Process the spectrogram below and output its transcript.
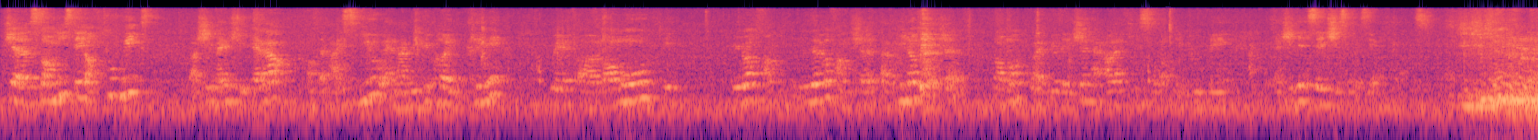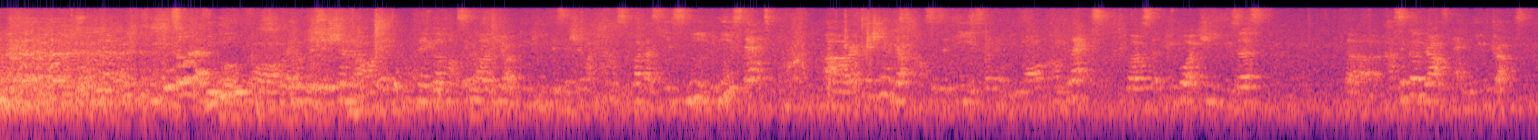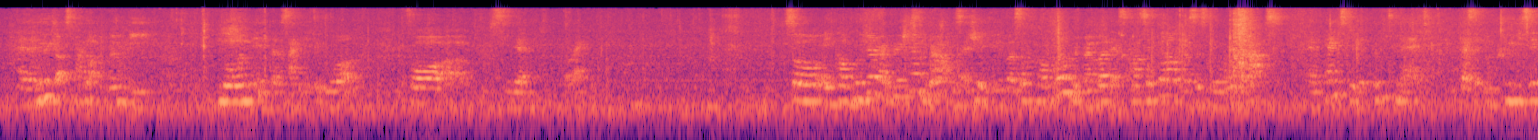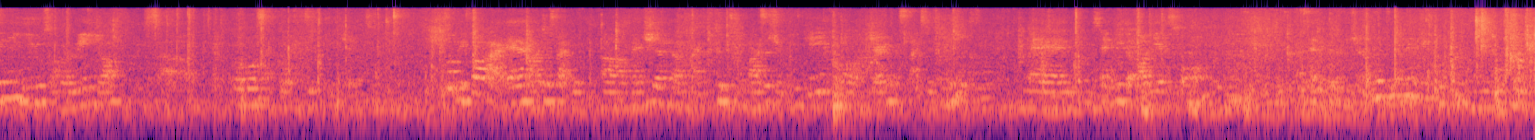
She had a stormy stay of two weeks, but she managed to get out of the ICU, and I reviewed her in clinic with normal liver, fun liver function, uh, renal function, normal coagulation and LFT score improving, and she did say she's going to drugs. so what does it mean for medical or clinical toxicology or EP physician? What does, what does this mean? It means that uh, recreational drug toxicity is going to be more complex because the people actually uses the classical drugs and new drugs. And the new drugs might not even be known in the scientific world before uh, you see them, correct? So in conclusion, recreational drug is actually a universal problem. Remember there's classical versus novel drugs. And thanks to the PRISMET, there's an increasingly use of a range of uh, global psychoactive agents. So before I end, I'd just like to uh, mention uh, my two supervisors UK for sharing the slides with me. And thank you the audience for attending. Thank you.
